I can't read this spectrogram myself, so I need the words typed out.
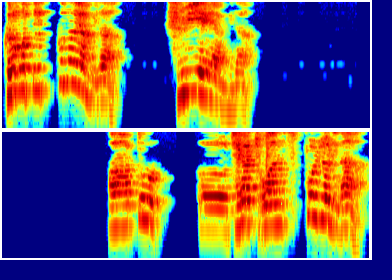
그런 것들을 끊어야 합니다. 주의해야 합니다. 아, 또 어, 제가 좋아하는 스폴전이나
